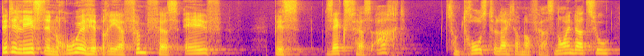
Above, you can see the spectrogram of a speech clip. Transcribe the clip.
Bitte lest in Ruhe Hebräer 5, Vers 11 bis 6, Vers 8. Zum Trost vielleicht auch noch Vers 9 dazu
